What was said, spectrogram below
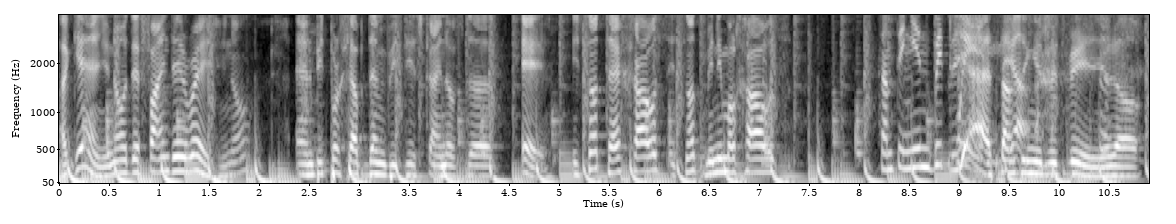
again, you know, they find their way, you know, and Beatport helped them with this kind of the. Hey, it's not tech house, it's not minimal house. Something in between. Yeah, something in between, you know.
